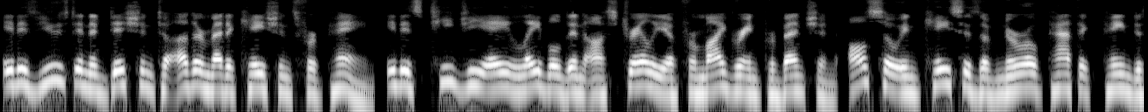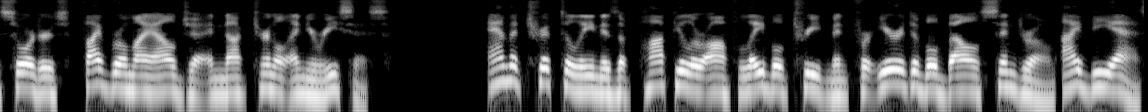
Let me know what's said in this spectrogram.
It is used in addition to other medications for pain. It is TGA labeled in Australia for migraine prevention, also in cases of neuropathic pain disorders, fibromyalgia and nocturnal enuresis. Amitriptyline is a popular off-label treatment for irritable bowel syndrome IBS,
